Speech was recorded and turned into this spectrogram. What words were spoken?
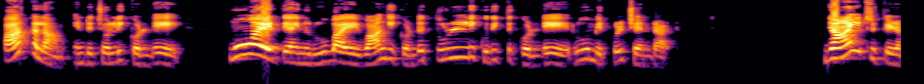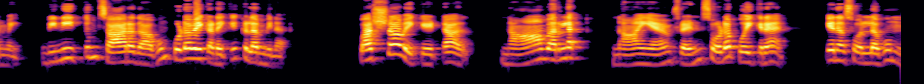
பார்க்கலாம் என்று சொல்லிக்கொண்டே மூவாயிரத்தி ஐநூறு ரூபாயை வாங்கி கொண்டு துள்ளி குதித்து கொண்டே ரூமிற்குள் சென்றாள். ஞாயிற்றுக்கிழமை வினீத்தும் சாரதாவும் புடவை கடைக்கு கிளம்பினர். வர்ஷாவை கேட்டால் நான் வரல. நான் என் ஃப்ரெண்ட்ஸோட போய்க்கிறேன் என சொல்லவும்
